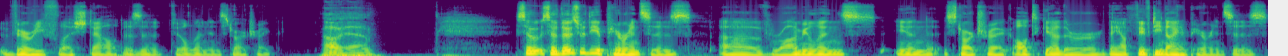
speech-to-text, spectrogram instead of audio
very fleshed out as a villain in Star Trek. Oh yeah, So so those are the appearances of Romulans in Star Trek. Altogether, they have 59 appearances,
